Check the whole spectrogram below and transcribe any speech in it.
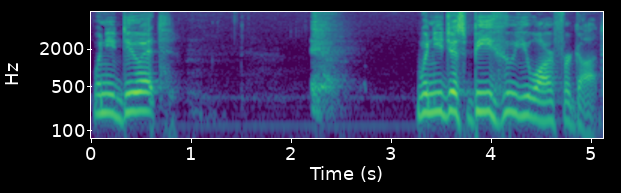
when you do it when you just be who you are for God.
